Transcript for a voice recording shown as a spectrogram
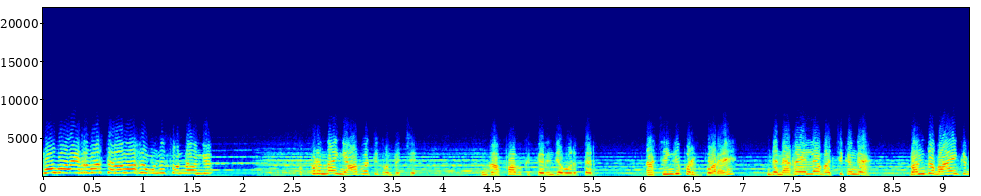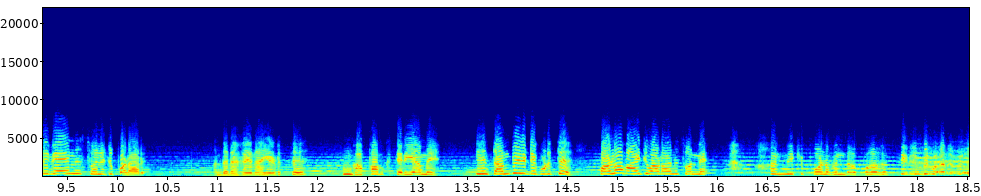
மூவாயிரம் ரூபாய் செலவாகும்னு சொன்னாங்க. அப்புறம் தான் ஞாபகத்துக்கு வந்துச்சு. உங்க அப்பாவுக்கு தெரிஞ்ச ஒருத்தர் நான் சிங்கப்பூருக்கு போறேன். இந்த நகையெல்லாம் வச்சுக்கங்க. வந்து வாங்கிக்கிடுவேன்னு சொல்லிட்டு போனாரு. அந்த நகையெல்லாம் எடுத்து உங்க அப்பாவுக்கு தெரியாம என் தம்பி கிட்ட கொடுத்து பணம் வாங்கிட்டு வாடான்னு சொன்னேன். அன்னைக்கு போனவன் அப்பா திரும்பி வரவே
